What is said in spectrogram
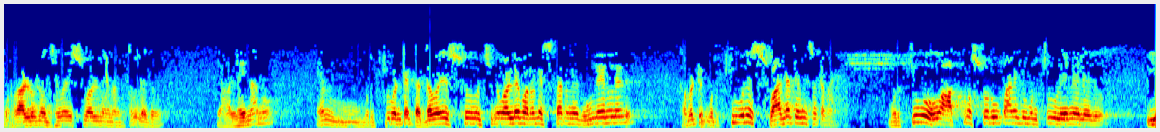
కుర్రాళ్ళు మధ్య వయస్సు వాళ్ళు నేను అంటలేదు. ఎవళ్ళైనాను? ఏం మృత్యు అంటే పెద్ద వయస్సు వచ్చిన వాళ్ళే మరణిస్తారనే రూల్ ఏం లేదు. కాబట్టి మృత్యువుని స్వాగతించటమే. మృత్యువు ఆత్మస్వరూపానికి మృత్యువు లేనే లేదు. ఈ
